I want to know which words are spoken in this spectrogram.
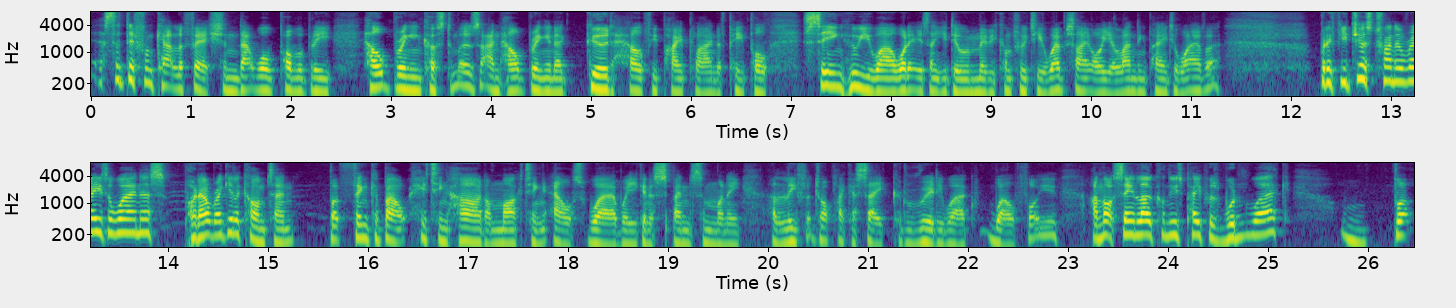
it's a different kettle of fish, and that will probably help bring in customers and help bring in a good, healthy pipeline of people seeing who you are, what it is that you do, and maybe come through to your website or your landing page or whatever. But if you're just trying to raise awareness, put out regular content, but think about hitting hard on marketing elsewhere where you're going to spend some money. A leaflet drop, like I say, could really work well for you. I'm not saying local newspapers wouldn't work, but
